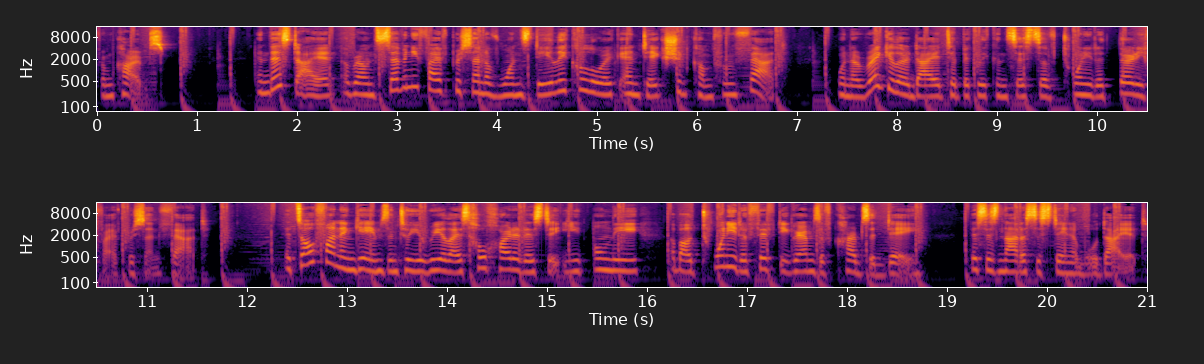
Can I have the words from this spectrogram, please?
from carbs. In this diet, around 75% of one's daily caloric intake should come from fat, when a regular diet typically consists of 20 to 35% fat. It's all fun and games until you realize how hard it is to eat only about 20 to 50 grams of carbs a day. This is not a sustainable diet.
